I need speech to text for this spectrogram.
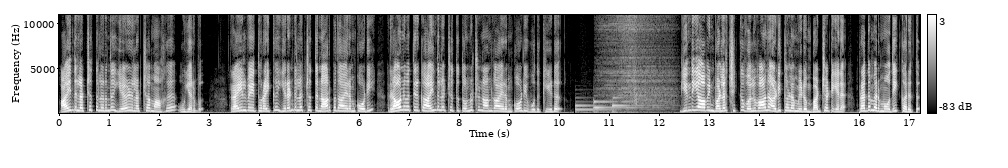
ஐந்து லட்சத்திலிருந்து ஏழு லட்சமாக உயர்வு. ரயில்வே துறைக்கு இரண்டு லட்சத்து நாற்பதாயிரம் கோடி ராணுவத்திற்கு ஐந்து லட்சத்து தொன்னூற்று நான்காயிரம் கோடி ஒதுக்கீடு. இந்தியாவின் வளர்ச்சிக்கு வலுவான அடித்தளமிடும் பட்ஜெட் என பிரதமர் மோடி கருத்து.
